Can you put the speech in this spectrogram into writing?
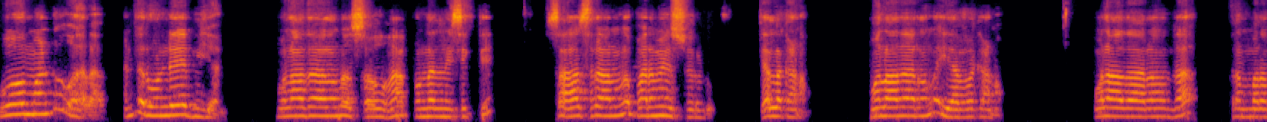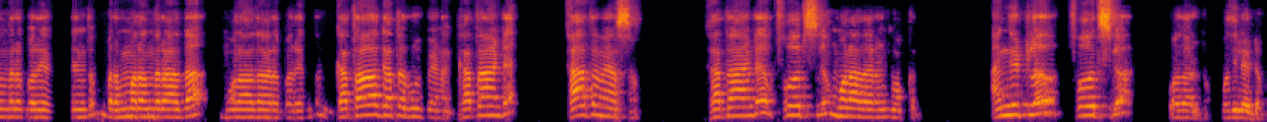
ఓం అంటూ వదలాలి అంటే రెండే బీజాలు. మూలాధారంలో సౌహ కుండలిని శక్తి సహస్రారంలో పరమేశ్వరుడు తెల్ల కణం మూలాధారంలో ఎర్ర కణం మూలాధారం బ్రహ్మరంధ్ర పర్యంతం బ్రహ్మరంధ్రాద మూలాధార పర్యంతం గతాగత రూపేణ గత అంటే ఖాతం వేస్తాం। గత అంటే ఫోర్స్గా మూలాధారం మొక్కలు అంగిట్లో ఫోర్స్గా వదలటం వదిలేయటం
